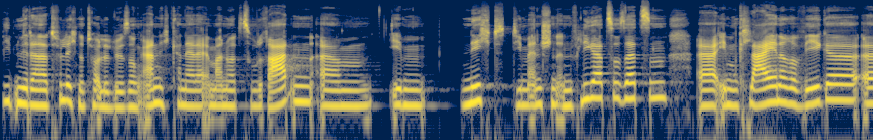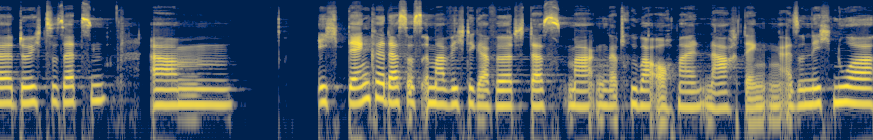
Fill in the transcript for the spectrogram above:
bieten wir da natürlich eine tolle Lösung an. Ich kann ja da immer nur zu raten, ähm, eben nicht die Menschen in den Flieger zu setzen, äh, eben kleinere Wege äh, durchzusetzen. Ähm, ich denke, dass es immer wichtiger wird, dass Marken darüber auch mal nachdenken. Also nicht nur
